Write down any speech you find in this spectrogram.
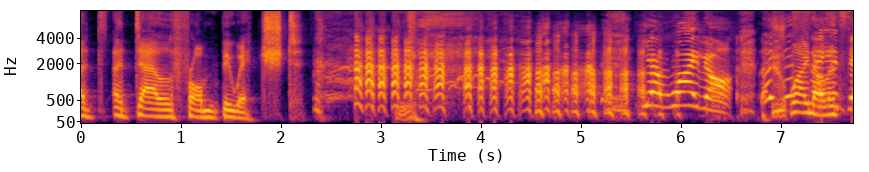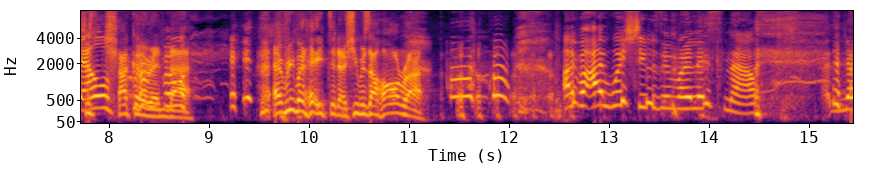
Ad- Adele from Bewitched. yeah, why not? Why not? Let's Adele just chuck her in there. Everyone hated her. She was a horror. I, I wish she was in my list now. no,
